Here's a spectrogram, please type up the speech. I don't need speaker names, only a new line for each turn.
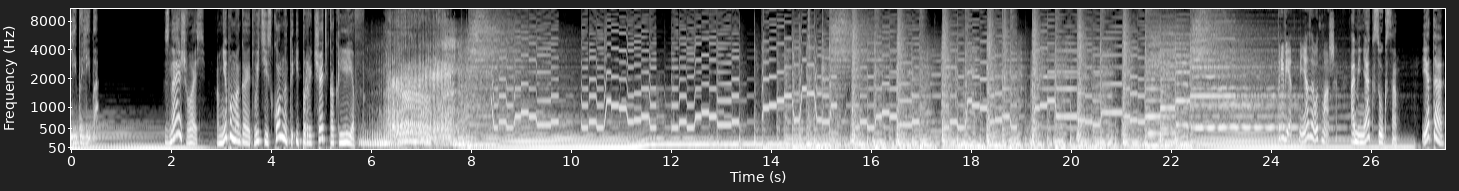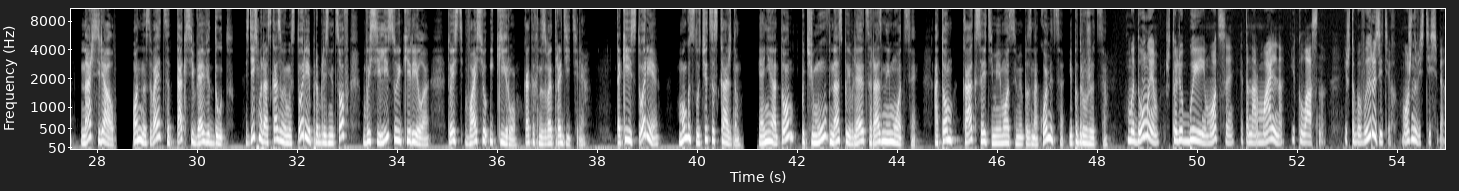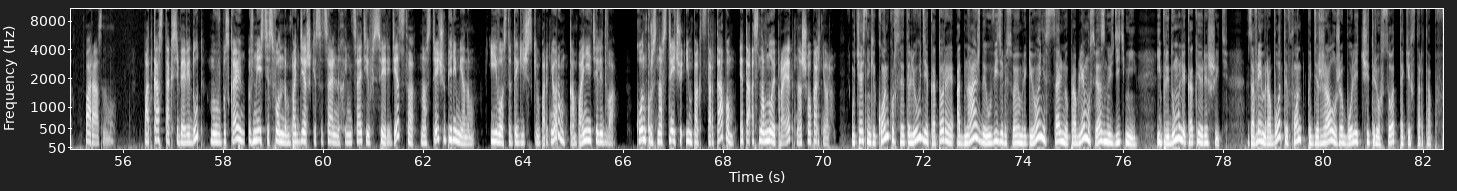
либо-либо.
Знаешь, Вась, а мне помогает выйти из комнаты и порычать, как лев.
Привет, меня зовут Маша.
А меня Ксукса. Это наш сериал. Он называется «Так себя ведут». Здесь мы рассказываем истории про близнецов Василису и Кирилла, то есть Васю и Киру, как их называют родители. Такие истории могут случиться с каждым, и они о том, почему в нас появляются разные эмоции, о том, как с этими эмоциями познакомиться и подружиться.
Мы думаем, что любые эмоции – это нормально и классно, и чтобы выразить их, можно вести себя по-разному. Подкаст «Так себя ведут» мы выпускаем вместе с Фондом поддержки социальных инициатив в сфере детства навстречу переменам и его стратегическим партнером компании Теле2. Конкурс навстречу импакт-стартапам – это основной проект нашего партнера.
Участники конкурса – это люди, которые однажды увидели в своем регионе социальную проблему, связанную с детьми, и придумали, как ее решить. За время работы фонд поддержал уже более 400 таких стартапов.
